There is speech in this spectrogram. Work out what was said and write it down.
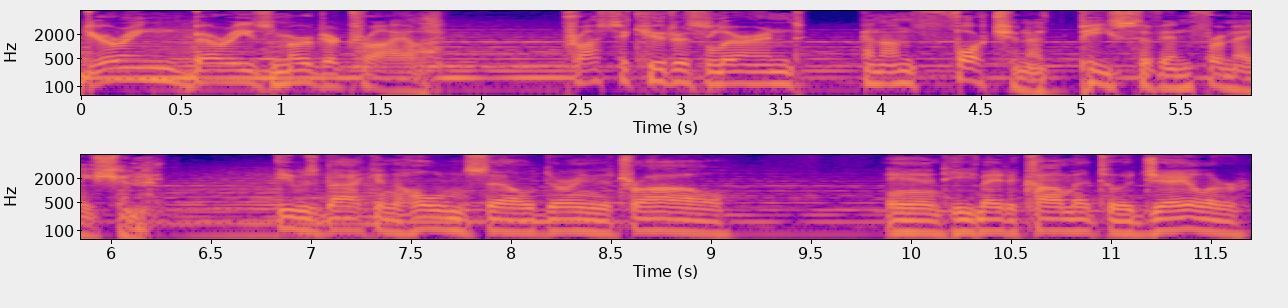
During Berry's murder trial, prosecutors learned an unfortunate piece of information. He was back in the holding cell during the trial, and he made a comment to a jailer,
